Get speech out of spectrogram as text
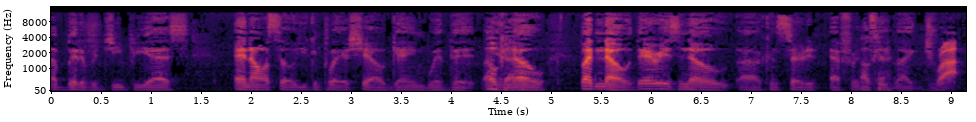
a bit of a GPS, and also you can play a shell game with it. Okay. You know, but no, there is no uh, concerted effort Okay. to like drop.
